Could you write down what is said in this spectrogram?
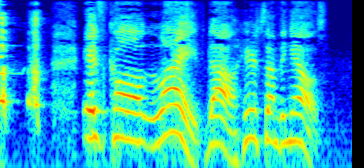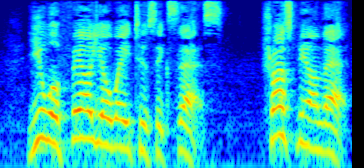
it's called life. Now, here's something else. You will fail your way to success. Trust me on that.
